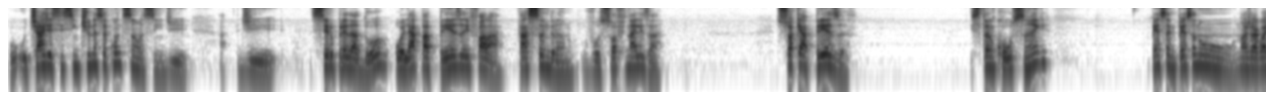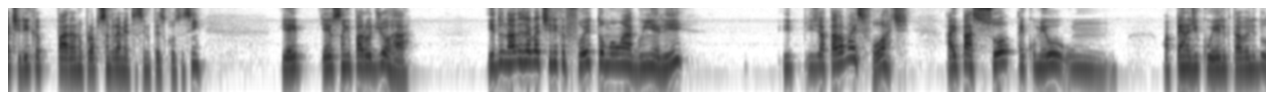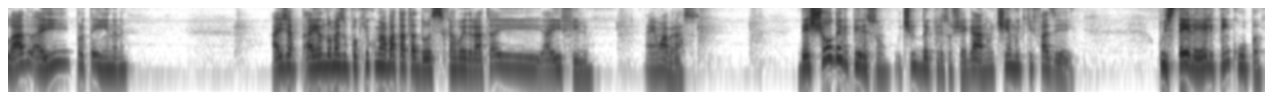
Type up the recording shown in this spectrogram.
O, o Charger se sentiu nessa condição, assim, de, de ser o predador, olhar para a presa e falar: tá sangrando, vou só finalizar. Só que a presa estancou o sangue. Pensa, pensa num, numa jaguatirica parando o próprio sangramento assim no pescoço assim. E aí, e aí o sangue parou de jorrar. E do nada a Jaguatirica foi, tomou uma aguinha ali e, e, já tava mais forte. Aí passou, aí comeu um, uma perna de coelho que tava ali do lado, aí proteína, né? Aí, já, aí andou mais um pouquinho, comeu uma batata doce, carboidrato, aí, aí filho. Aí um abraço. Deixou o Doug Peterson, o time do Doug Peterson chegar, não tinha muito o que fazer aí. O Staley, ele tem culpa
